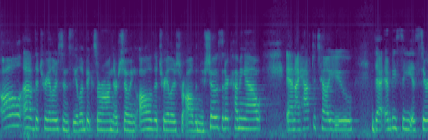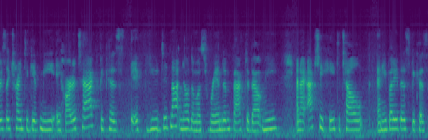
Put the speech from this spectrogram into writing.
all of the trailers since the Olympics are on, they're showing all of the trailers for all the new shows that are coming out. And I have to tell you that NBC is seriously trying to give me a heart attack because if you did not know the most random fact about me, and I actually hate to tell anybody this because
